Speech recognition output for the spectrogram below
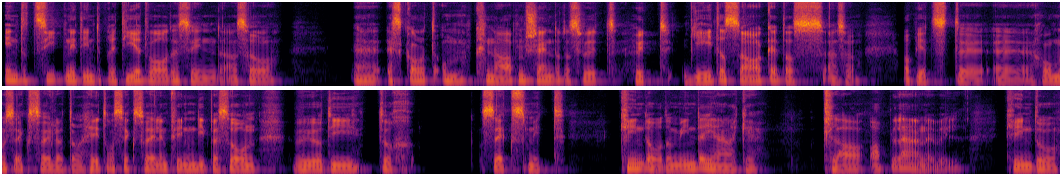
in der Zeit nicht interpretiert worden sind. Also äh, es geht um Knabenschänder, das wird heute jeder sagen, dass also ob jetzt äh, äh, homosexuell oder heterosexuell empfindende Person würde durch Sex mit Kindern oder Minderjährigen klar ablehnen, weil Kinder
